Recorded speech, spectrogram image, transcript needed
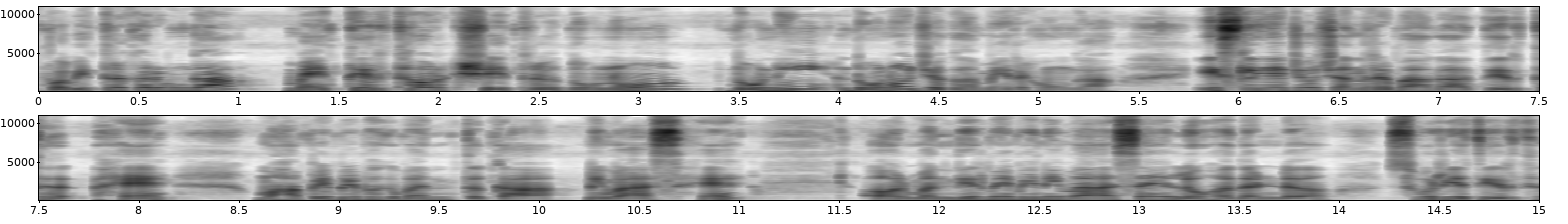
पवित्र करूँगा। मैं तीर्थ और क्षेत्र दोनों दोनों दोनों जगह में रहूँगा। इसलिए जो चंद्रभागा तीर्थ है, वहाँ पे भी भगवंत का निवास है और मंदिर में भी निवास है। लोहदंड, सूर्य तीर्थ,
